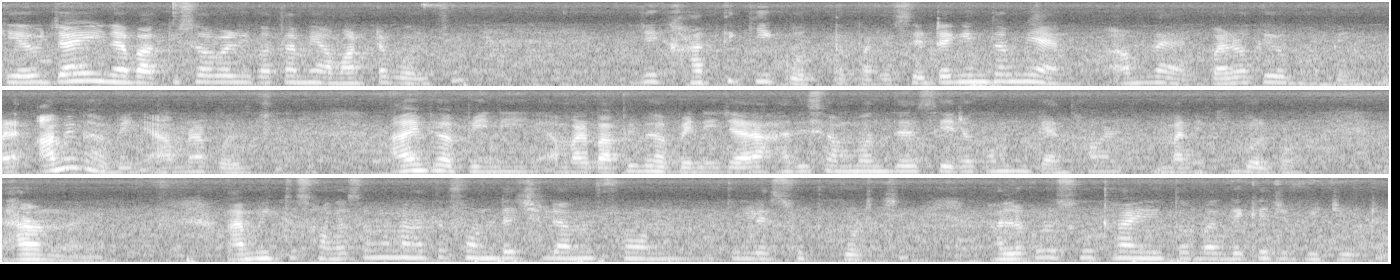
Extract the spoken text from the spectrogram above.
কেউ জানি না, বাকি সবারই কথা আমি আমারটা বলছি। যে হাতি কী করতে পারে, সেটা কিন্তু আমি আমরা একবারও কেউ ভাবিনি। মানে আমি ভাবিনি, আমরা বলছি। আমি ভাবিনি, আমার বাপি ভাবেনি, যারা হাতি সম্বন্ধে সেরকম জ্ঞান মানে কি বলব, ধারণা নেই। আমি তো সঙ্গে সঙ্গে আমার হাতে ফোনটা ছিল, আমি ফোন তুলে শ্যুট করছি। ভালো করে শ্যুট হয়নি, তোমরা দেখেছ ভিডিওটা।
